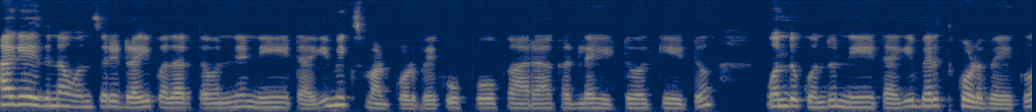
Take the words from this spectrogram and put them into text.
ಹಾಗೆ ಇದನ್ನು ಒಂದ್ಸರಿ ಡ್ರೈ ಪದಾರ್ಥವನ್ನೇ ನೀಟಾಗಿ ಮಿಕ್ಸ್ ಮಾಡ್ಕೊಳ್ಬೇಕು. ಉಪ್ಪು, ಖಾರ ಕಡಲೆ ಹಿಟ್ಟು ಅಕ್ಕಿ ಹಿಟ್ಟು. ಒಂದಕ್ಕೊಂದು ನೀಟಾಗಿ ಬೆರೆತ್ಕೊಳ್ಬೇಕು.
